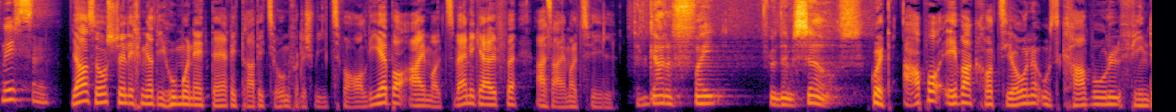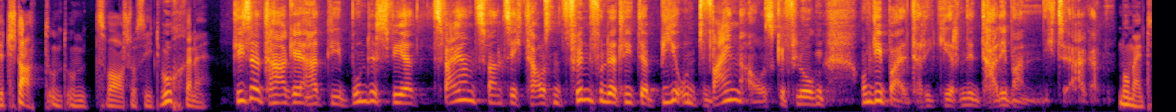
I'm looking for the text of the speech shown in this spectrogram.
müssen. Ja, so stelle ich mir die humanitäre Tradition der Schweiz vor. Lieber einmal zu wenig helfen, als einmal zu viel. They've got to fight for themselves. Gut, aber Evakuationen aus Kabul finden statt und, und zwar schon seit Wochen. Dieser Tage hat die Bundeswehr 22.500 Liter Bier und Wein ausgeflogen, um die bald regierenden Taliban nicht zu ärgern. Moment,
